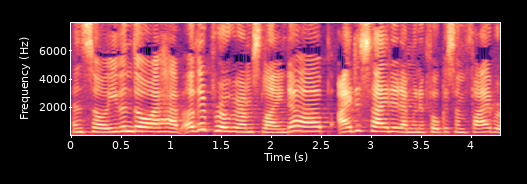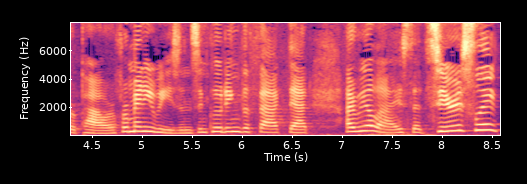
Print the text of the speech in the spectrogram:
And so, even though I have other programs lined up, I decided I'm going to focus on fiber power for many reasons, including the fact that I realized that seriously,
